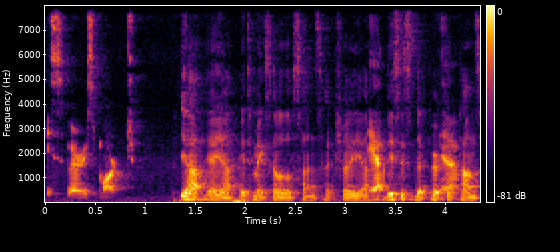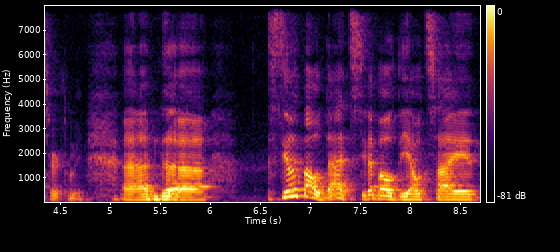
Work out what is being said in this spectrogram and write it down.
is very smart. Yeah, yeah, yeah. It makes a lot of sense actually. Yeah, Yeah. this is the perfect Yeah. answer to me. And uh, still about that, still about the outside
